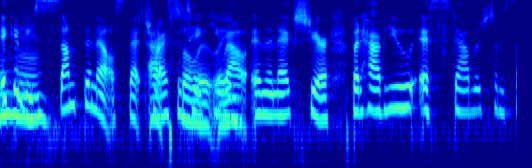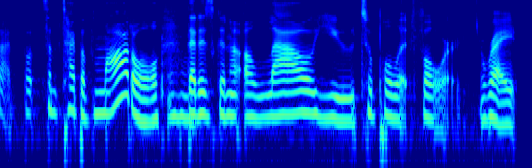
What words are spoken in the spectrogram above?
It could be something else that tries to take Mm-hmm. You out in the next year. But have you established some type of, some type of model Mm-hmm. that is going to allow you to pull it forward? Right.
